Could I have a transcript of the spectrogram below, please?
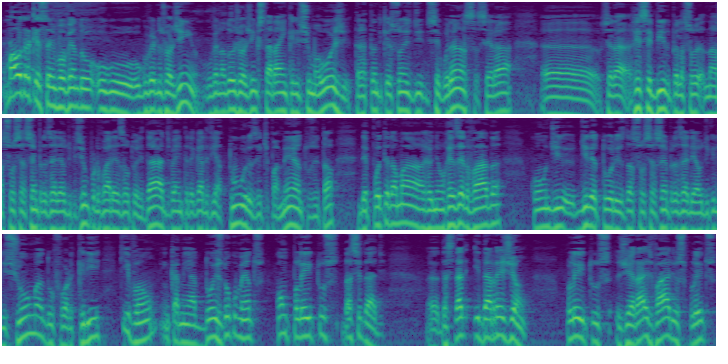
Uma outra questão envolvendo o, o, governo Jorginho, o governador Jorginho que estará em Criciúma hoje, tratando de questões de, de segurança, será, uh, será recebido pela, na Associação Empresarial de Criciúma por várias autoridades, vai entregar viaturas, equipamentos e tal. Depois terá uma reunião reservada com di, diretores da Associação Empresarial de Criciúma, do Forcri, que vão encaminhar dois documentos completos da cidade, uh, da cidade e da região pleitos gerais, vários pleitos,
